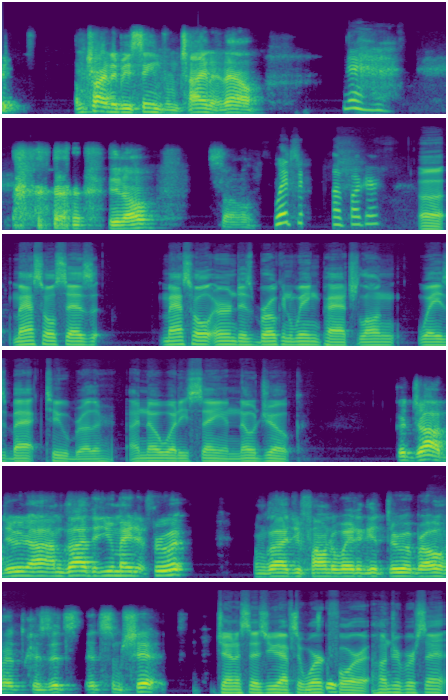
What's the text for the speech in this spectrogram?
I'm trying to be seen from China now. Yeah. you know, so Which motherfucker? Uh, Masshole says, Masshole earned his broken wing patch long ways back too, brother. I know what he's saying. No joke. good job, dude. I'm glad that you made it through it. I'm glad you found a way to get through it, bro. Because it's it's some shit. Jenna says you have to work for it. Hundred percent.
